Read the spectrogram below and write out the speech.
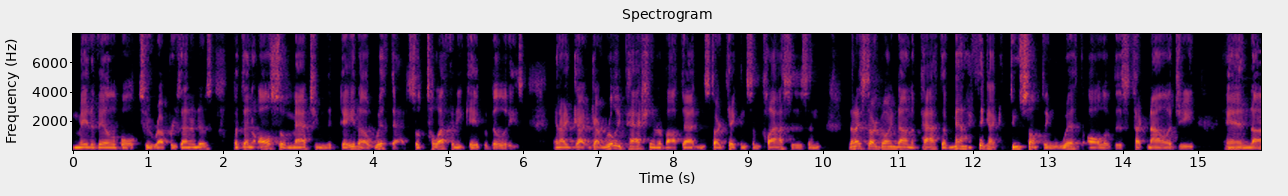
made available to representatives, but then also matching the data with that. So telephony capabilities. And I got, got really passionate about that and started taking some classes. And then I started going down the path of, man, I think I could do something with all of this technology and uh,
